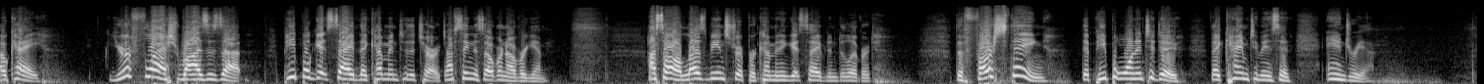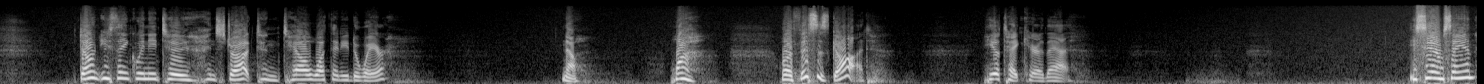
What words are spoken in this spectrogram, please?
Okay, your flesh rises up. People get saved, they come into the church. I've seen this over and over again. I saw a lesbian stripper come in and get saved and delivered. The first thing that people wanted to do, they came to me and said, Andrea, don't you think we need to instruct and tell what they need to wear? No. Why? Well, if this is God, He'll take care of that. You see what I'm saying?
